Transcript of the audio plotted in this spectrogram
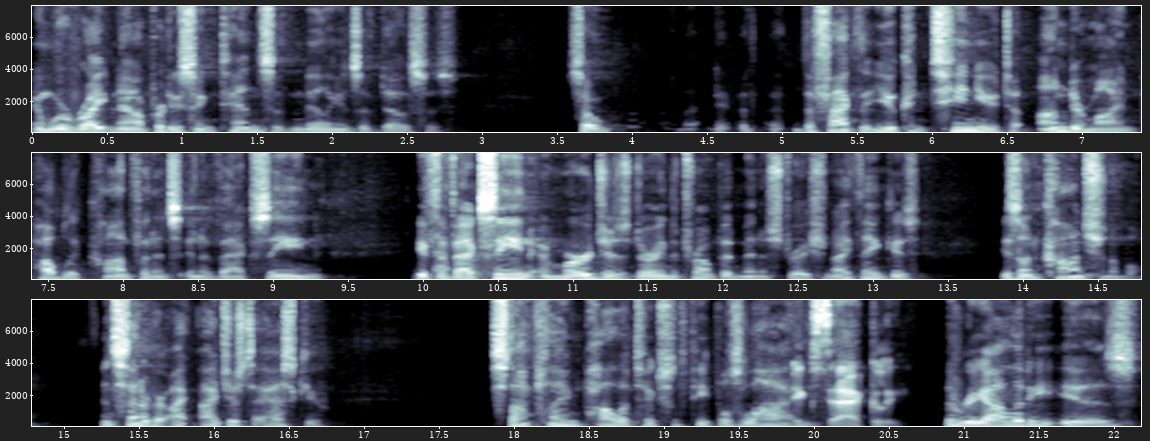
and we're right now producing tens of millions of doses. So the fact that you continue to undermine public confidence in a vaccine, if the vaccine emerges during the Trump administration, I think is, is unconscionable. And Senator, I, I just ask you, stop playing politics with people's lives. Exactly. The reality is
